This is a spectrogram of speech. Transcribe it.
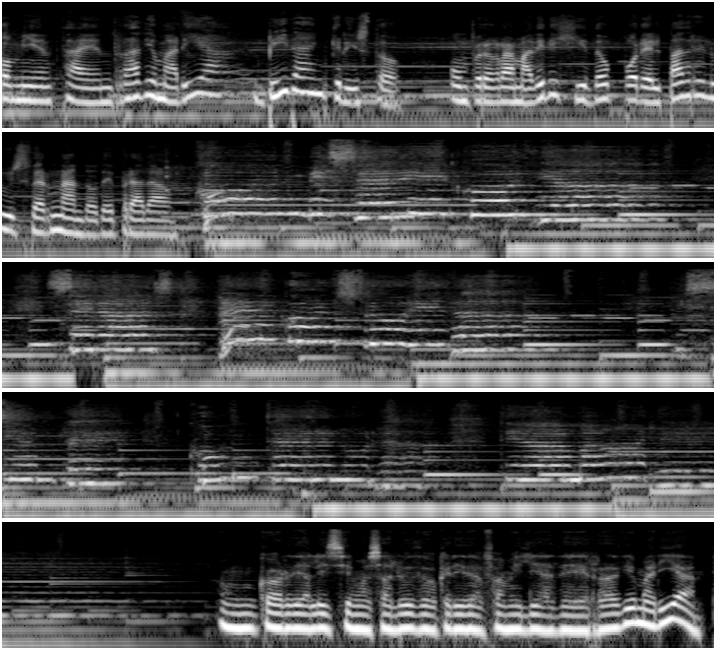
Comienza en Radio María Vida en Cristo, un programa dirigido por el Padre Luis Fernando de Prada. Con misericordia serás reconstruida y siempre con ternura te amaré. Un cordialísimo saludo, querida familia de Radio María.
